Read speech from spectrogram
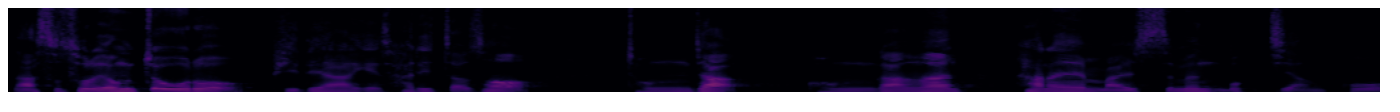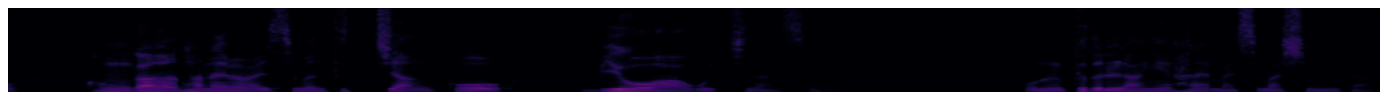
나 스스로 영적으로 비대하게 살이 쪄서 정작 건강한 하나님의 말씀은 먹지 않고 건강한 하나님의 말씀은 듣지 않고 미워하고 있지는 않습니까? 오늘 그들을 향해 하나님 말씀하십니다.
